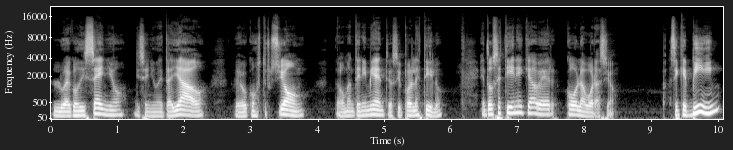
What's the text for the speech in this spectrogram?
luego diseño, diseño detallado, luego construcción, luego mantenimiento y así por el estilo. Entonces tiene que haber colaboración. Así que BIM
